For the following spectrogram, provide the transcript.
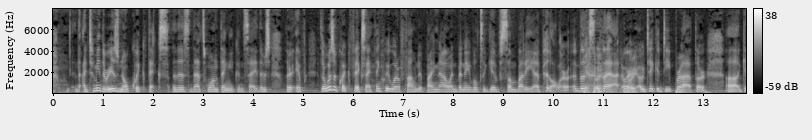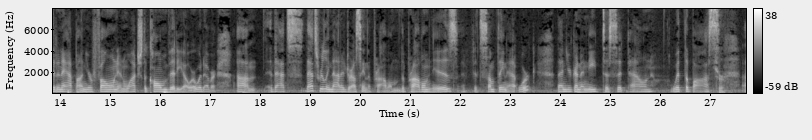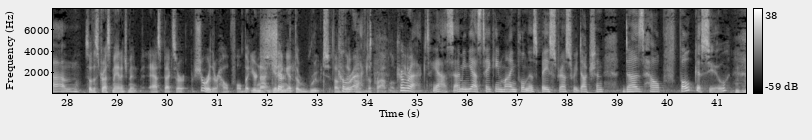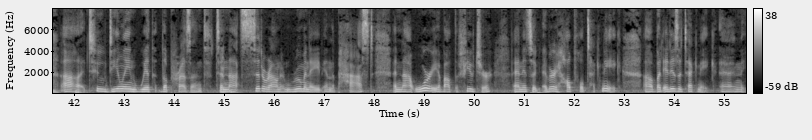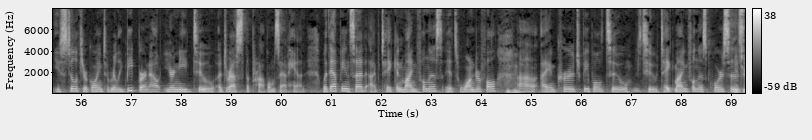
to me, there is no quick fix. This that's one thing you can say. There's there, if, if there was a quick fix, I think we would have found it by now and been able to give somebody a pill or this or that, or, right. or take a deep breath, or uh, get an app on your phone and watch the Calm video or whatever. Um, that's that's really not addressing the problem. The problem is if it's something at work, then you're going to need to sit down with the boss. Sure. Um, so the stress management aspects are sure they're helpful, but you're not getting sure. at the root of, the, of the, problem. Correct. Yeah. Yes. I mean, yes, taking mindfulness-based stress reduction does help focus you mm-hmm. uh, to dealing with the present, to yep. not sit around and ruminate in the past and not worry about the future and it's a, a very helpful technique. Uh, but it is a technique, and you still, if you're going to really beat burnout, you need to address the problems at hand. With that being said, I've taken mindfulness; it's wonderful. Mm-hmm. Uh, I encourage people to to take mindfulness courses,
